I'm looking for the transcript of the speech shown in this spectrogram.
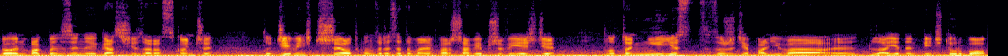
pełen bak benzyny, gaz się zaraz skończy. To 9,3 odkąd zresetowałem w Warszawie przy wyjeździe, no to nie jest zużycie paliwa e, dla 1.5 turbo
